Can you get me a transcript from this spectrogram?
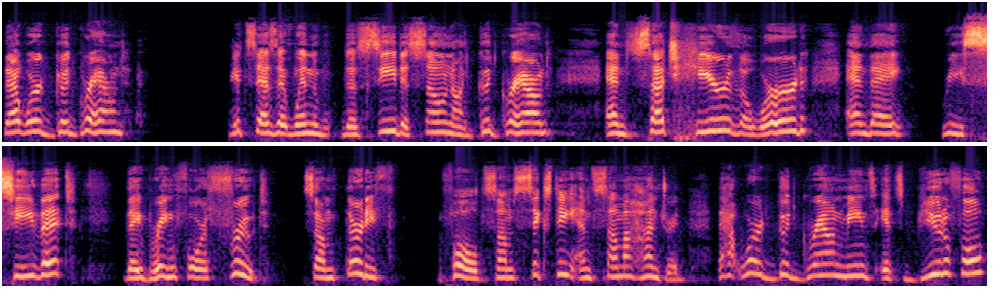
that word good ground, it says that when the seed is sown on good ground and such hear the word and they receive it, they bring forth fruit, some 30 fold, some 60, and some a 100. That word good ground means it's beautiful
